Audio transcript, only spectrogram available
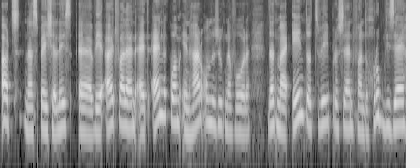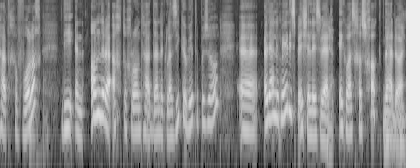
arts naar specialist uh, weer uitvallen. En uiteindelijk kwam in haar onderzoek naar voren dat maar 1 tot 2 procent van de groep die zij had gevolgd, die een andere achtergrond had dan de klassieke witte persoon, uiteindelijk medisch specialist werd. Ja. Ik was geschokt daardoor. Ja,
